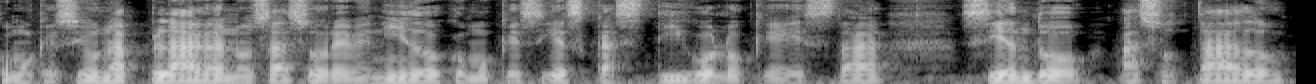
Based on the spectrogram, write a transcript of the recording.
como que si una plaga nos ha sobrevenido, como que si es castigo lo que está siendo azotado.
